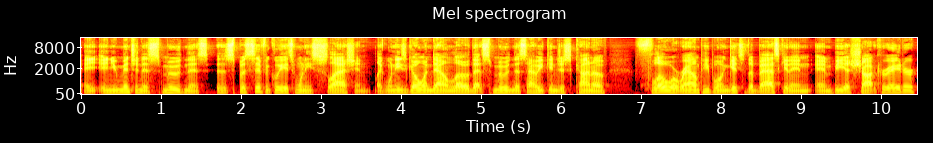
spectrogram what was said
and you mentioned his smoothness specifically, it's when he's slashing, like when he's going down low, that smoothness, how he can just kind of flow around people and get to the basket and, and be a shot creator,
